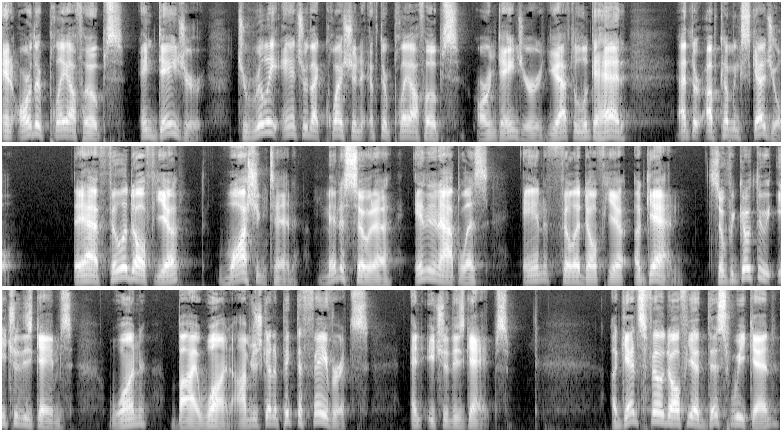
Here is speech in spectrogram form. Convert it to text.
And are their playoff hopes in danger? To really answer that question, if their playoff hopes are in danger, you have to look ahead at their upcoming schedule. They have Philadelphia, Washington, Minnesota, Indianapolis, and Philadelphia again. So if we go through each of these games one by one, I'm just going to pick the favorites in each of these games. Against Philadelphia this weekend,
